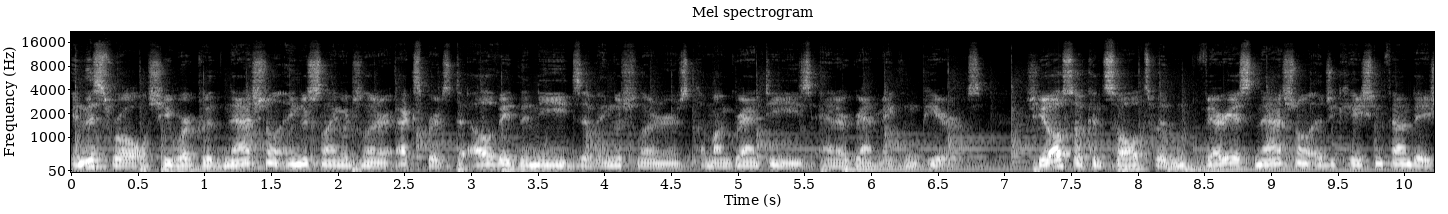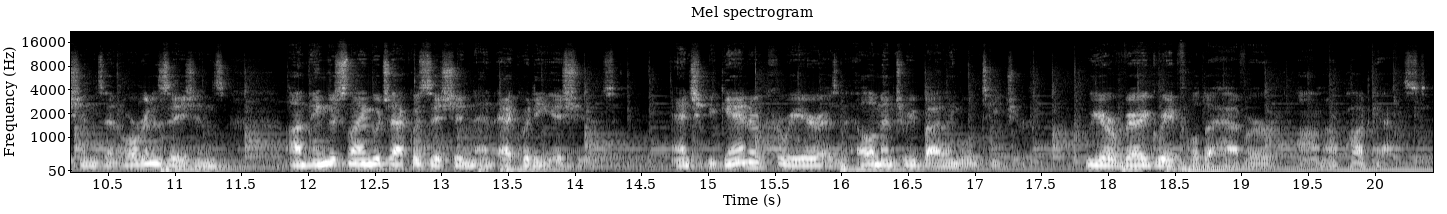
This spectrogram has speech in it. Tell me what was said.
In this role, she worked with national English language learner experts to elevate the needs of English learners among grantees and her grant making peers. She also consults with various national education foundations and organizations on English language acquisition and equity issues, and she began her career as an elementary bilingual teacher. We are very grateful to have her on our podcast.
